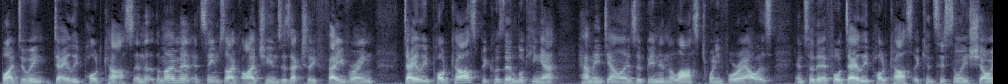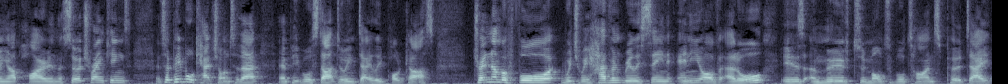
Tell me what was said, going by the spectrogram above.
by doing daily podcasts. And at the moment, it seems like iTunes is actually favoring daily podcasts because they're looking at how many downloads have been in the last 24 hours. And so, therefore, daily podcasts are consistently showing up higher in the search rankings. And so, people will catch on to that and people will start doing daily podcasts. Trend number four, which we haven't really seen any of at all, is a move to multiple times per day.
